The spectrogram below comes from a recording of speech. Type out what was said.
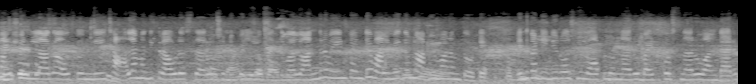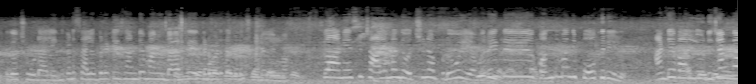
ఫంక్షన్ లాగా అవుతుంది. చాలా మంది క్రౌడ్ వస్తారు చిన్నపిల్లలు పెద్దవాళ్ళు. అందరం ఏంటంటే వాళ్ళ మీద ఉన్న అభిమానంతో ఎందుకంటే ఇన్ని రోజులు లోపల ఉన్నారు బయటకు వస్తున్నారు వాళ్ళని డైరెక్ట్గా చూడాలి. ఎందుకంటే సెలబ్రిటీస్ అంటే మనం డైరెక్ట్ ఎక్కడ పడితే అక్కడ చూడలేము. సో అనేసి చాలా మంది వచ్చినప్పుడు ఎవరైతే కొంతమంది పోకిరీలు అంటే వాళ్ళు నిజంగా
